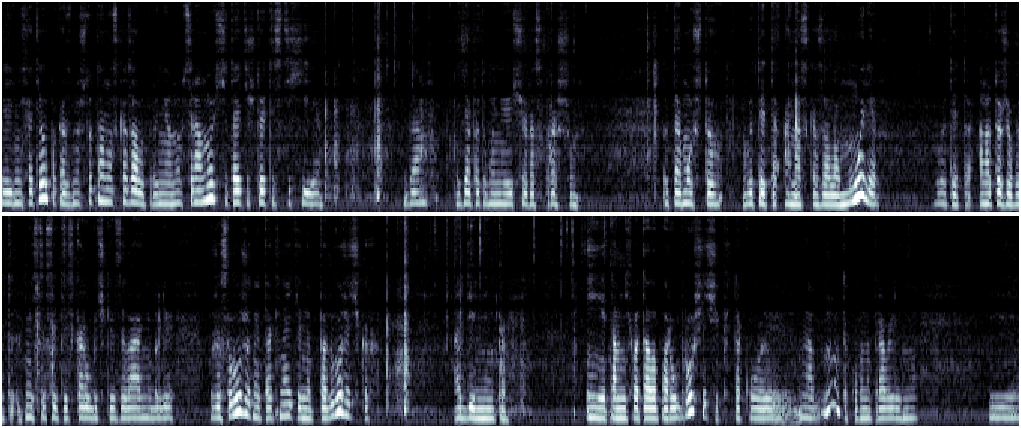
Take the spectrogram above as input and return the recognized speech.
Я не хотела показывать, но что-то она сказала про нее. Но все равно считайте, что это стихия. Да, я потом у нее еще раз спрошу. Потому что вот это она сказала море. Вот это. Она тоже вот вместе с этой из коробочки взяла. Они были уже сложены, так, знаете, на подложечках отдельненько. И там не хватало пару брошечек такой, ну, такого направления. И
